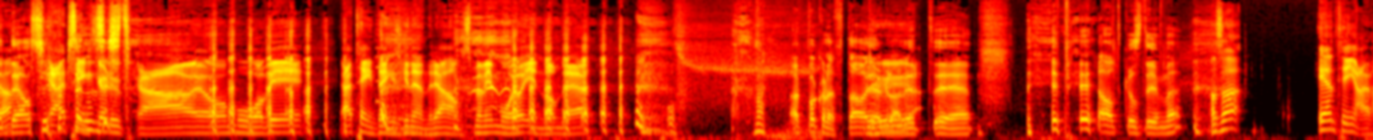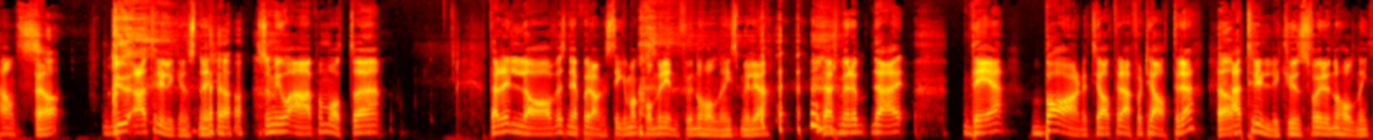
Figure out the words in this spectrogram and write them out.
Ja. Det har også gjort siden sist. Ja, jo, må vi Jeg tenkte jeg ikke skulle nevne det, Hans, men vi må jo innom det. Uff. Vært på Kløfta og gjøgla litt i i piratkostyme. Altså, én ting er, Hans. Ja. Du er tryllekunstner, som jo er på en måte Det er det lavest ned på rangstigen man kommer innenfor underholdningsmiljøet. Det er som gjør det, det er det barneteatret er for teatret, Ja. er tryllekunst for underholdning.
